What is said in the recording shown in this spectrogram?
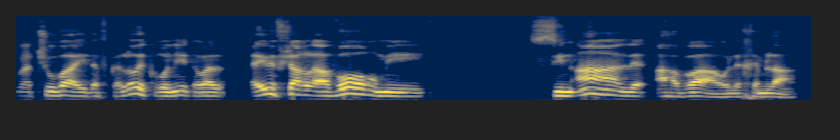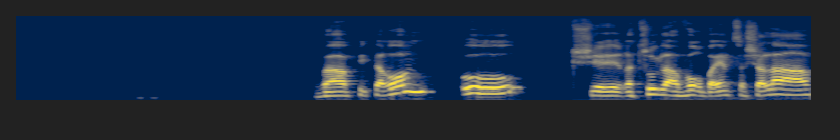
והתשובה היא דווקא לא עקרונית, אבל האם אפשר לעבור משנאה לאהבה או לחמלה? והפתרון הוא שרצוי לעבור באמצע שלב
